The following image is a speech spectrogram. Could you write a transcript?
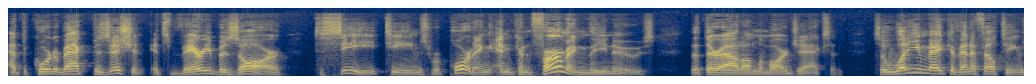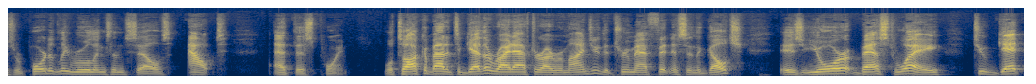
at the quarterback position? It's very bizarre to see teams reporting and confirming the news that they're out on Lamar Jackson. So, what do you make of NFL teams reportedly ruling themselves out? at this point. We'll talk about it together right after I remind you that True Math Fitness in the Gulch is your best way to get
